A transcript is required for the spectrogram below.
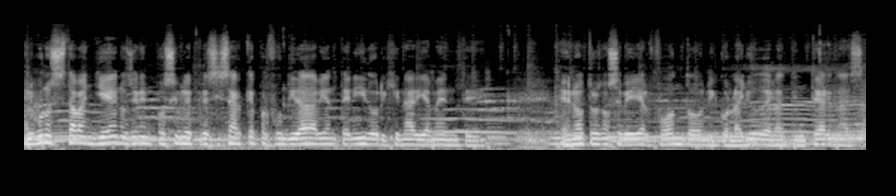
Algunos estaban llenos y era imposible precisar qué profundidad habían tenido originariamente. En otros no se veía el fondo ni con la ayuda de las linternas.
